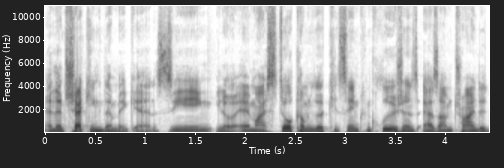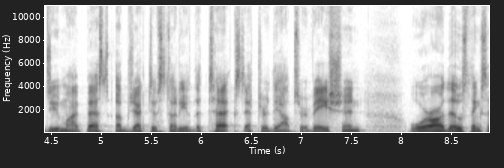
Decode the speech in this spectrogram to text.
and then checking them again, seeing, you know, am I still coming to the same conclusions as I'm trying to do my best objective study of the text after the observation, or are those things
